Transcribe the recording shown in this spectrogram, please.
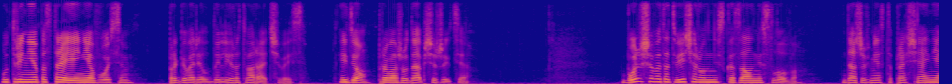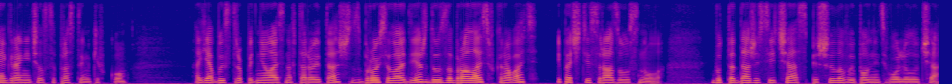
Утреннее построение в восемь», — проговорил Делир, отворачиваясь. «Идем, провожу до общежития». Больше в этот вечер он не сказал ни слова. Даже вместо прощания ограничился простым кивком. А я быстро поднялась на второй этаж, сбросила одежду, забралась в кровать и почти сразу уснула — будто даже сейчас спешила выполнить волю луча.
